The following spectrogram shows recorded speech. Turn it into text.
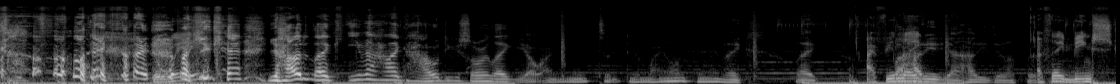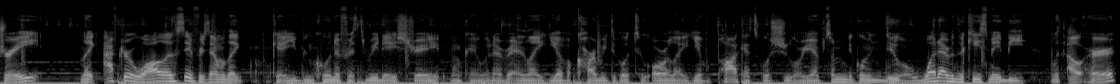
like, like, The way- like you can't. You how like even how like how do you sort of like yo I need to do my own thing like like I feel but like how do you yeah how do you deal with it? I feel like being straight, like after a while, let's say for example, like okay, you've been cooling it for three days straight, okay, whatever, and like you have a car meet to go to, or like you have a podcast to go shoot, or you have something to go and do, or whatever the case may be. Without her,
